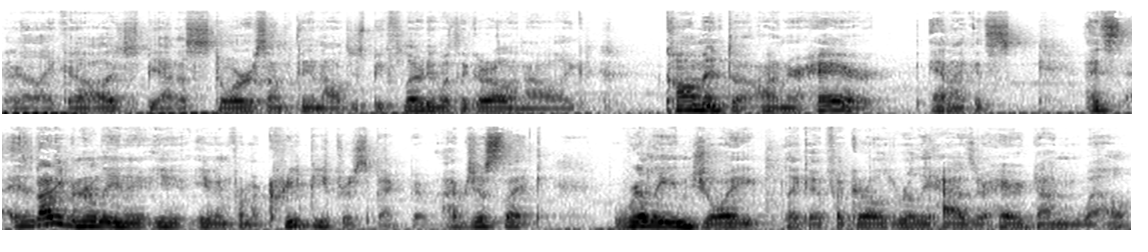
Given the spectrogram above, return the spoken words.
They're like, oh, I'll just be at a store or something, and I'll just be flirting with a girl, and I'll like comment on her hair, and like it's it's it's not even really in- even from a creepy perspective. I've just like really enjoy like if a girl really has her hair done well.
